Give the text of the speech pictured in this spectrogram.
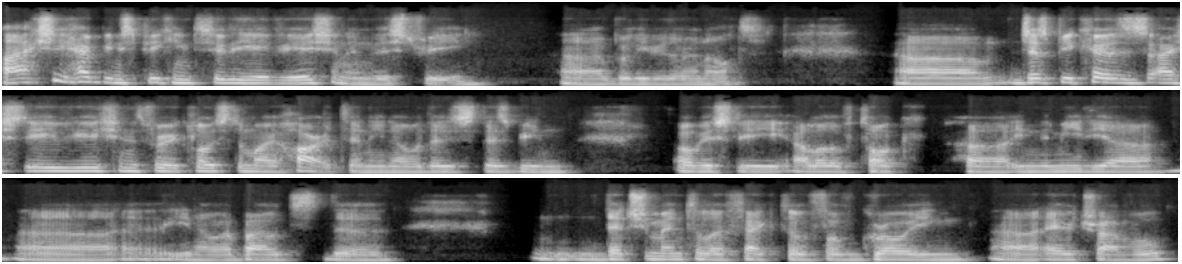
I actually have been speaking to the aviation industry, uh, believe it or not, um, just because actually aviation is very close to my heart, and you know, there's there's been obviously a lot of talk uh, in the media, uh, you know, about the detrimental effect of of growing uh, air travel.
